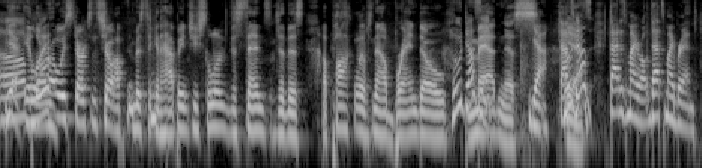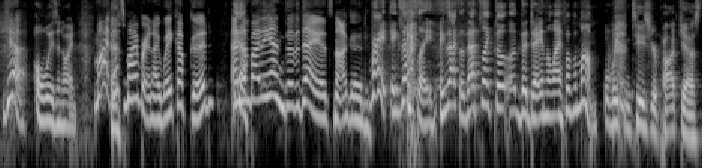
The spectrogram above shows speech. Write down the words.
Oh, yeah, Oh, Elura boy. always starts the show optimistic and happy, and she slowly descends into this apocalypse now Brando Who doesn't? madness. Yeah, that's Yeah. that is my role. That's my brand. Yeah. Always annoyed. My that's my brand. I wake up good, and Yeah. then by the end of the day, it's not good. Right. Exactly. exactly. That's like the the day in the life of a mom. Well, we can tease your podcast.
